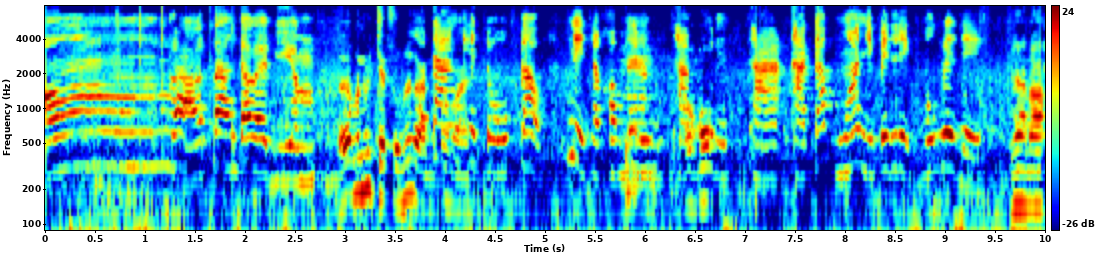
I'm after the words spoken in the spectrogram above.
องหลาตั้งกับไอเบียมเออมันมี70คือกันตั้เข้างมาแค่ตัวเก้านี่ถ้าขอบคุณถ้าเอาหคุกณถ้าถ้ากลับหัวนี่เป็นเลขหกเลยเด็กเนี่ยเนาะ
